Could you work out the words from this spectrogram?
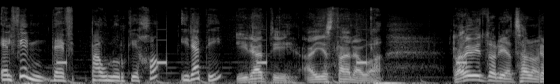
el film de Paul Urquijo, Irati. Irati, ahí está Araba. Radio Vitoria, Charo, que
